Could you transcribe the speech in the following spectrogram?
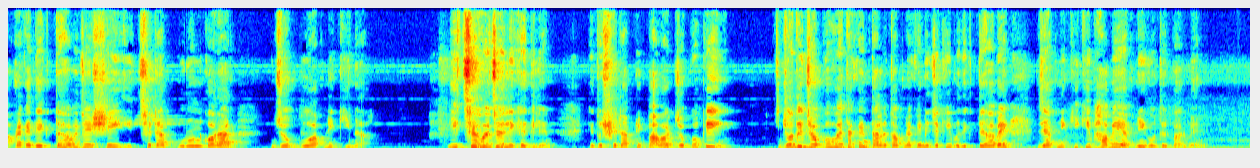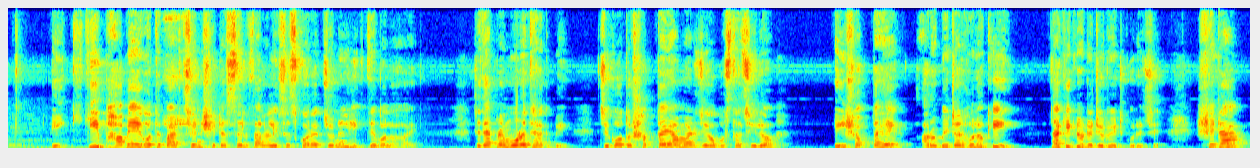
আপনাকে দেখতে হবে যে সেই ইচ্ছেটা পূরণ করার যোগ্য আপনি কি না ইচ্ছে হয়েছে লিখে দিলেন, কিন্তু সেটা আপনি পাওয়ার যোগ্য কি? যদি যোগ্য হয়ে থাকেন, তাহলে তো আপনাকে নিজেকেই দেখতে হবে যে আপনি কী কীভাবে আপনি এগোতে পারবেন। এই কীভাবে এগোতে পারছেন, সেটা সেলফ অ্যানালিসিস করার জন্যই লিখতে বলা হয়। যাতে আপনার মনে থাকবে যে গত সপ্তাহে আমার যে অবস্থা ছিল, এই সপ্তাহে আরও বেটার হলো কি? না নাকি একটু ডেটোরেট করেছে? সেটা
